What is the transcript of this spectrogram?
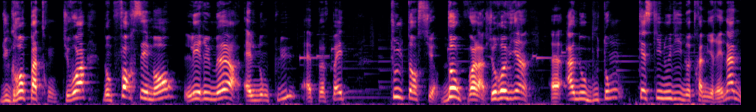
du grand patron, tu vois Donc forcément, les rumeurs, elles non plus, elles peuvent pas être tout le temps sûr. Donc voilà, je reviens euh, à nos boutons. Qu'est-ce qu'il nous dit notre ami Renan?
